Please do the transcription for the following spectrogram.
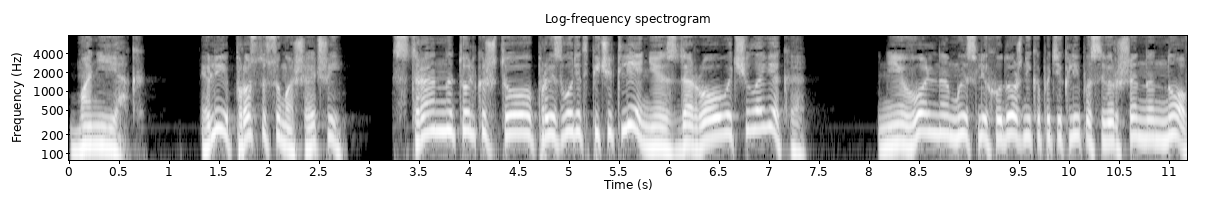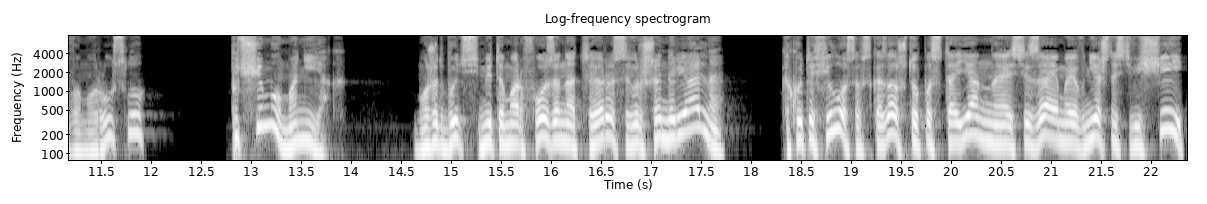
Маньяк. Или просто сумасшедший. Странно только, что производит впечатление здорового человека. Невольно мысли художника потекли по совершенно новому руслу. Почему маньяк? Может быть, метаморфоза Натера совершенно реальна? Какой-то философ сказал, что постоянная осязаемая внешность вещей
